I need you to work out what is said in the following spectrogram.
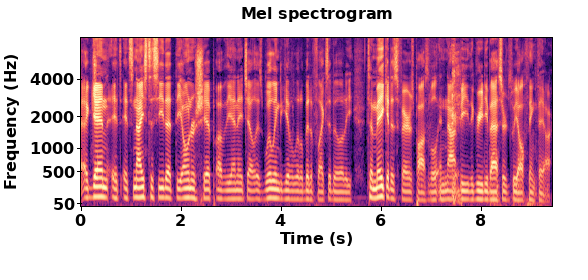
Again, it's it's nice to see that the ownership of the NHL is willing to give a little bit of flexibility to make it as fair as possible and not be the greedy bastards we all think they are.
